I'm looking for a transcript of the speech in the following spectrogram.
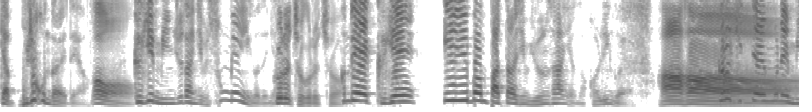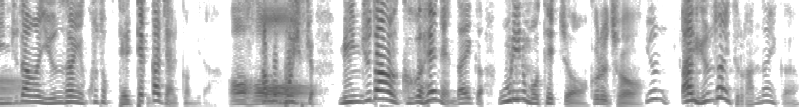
그러니까 무조건 넣어야 돼요. 어. 그게 민주당 지금 숙명이거든요. 그렇죠, 그렇죠. 근데 그게 1번 빠따가 지금 윤상현으로 걸린 거예요. 아하. 그렇기 때문에 민주당은 윤상현 구속될 때까지 할 겁니다. 어허. 한번 보십시오. 민주당은 그거 해낸다니까. 우리는 못했죠. 그렇죠. 윤, 아 윤상이 들어간다니까요.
